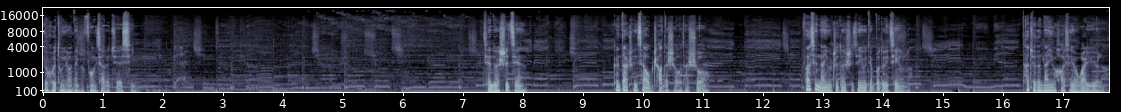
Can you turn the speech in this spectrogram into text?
又会动摇那个放下的决心。前段时间跟大纯下午茶的时候，她说，发现男友这段时间有点不对劲了，她觉得男友好像有外遇了，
